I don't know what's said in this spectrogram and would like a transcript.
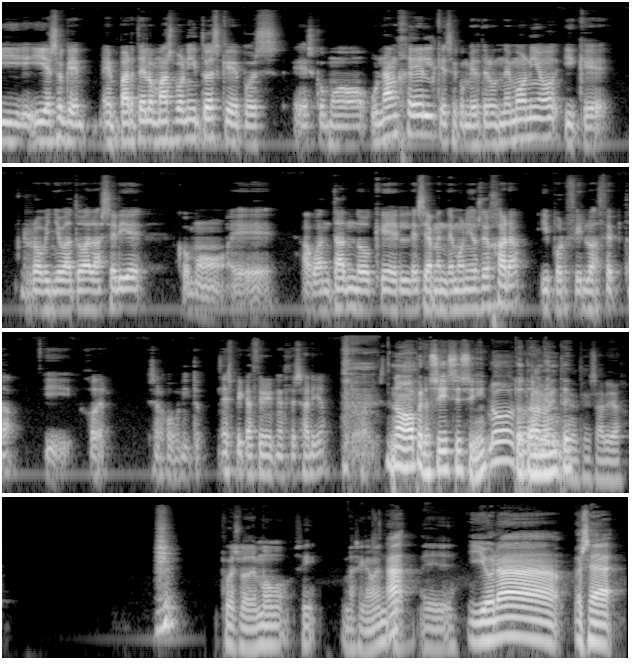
Y, y eso que en parte lo más bonito es que pues es como un ángel que se convierte en un demonio y que Robin lleva toda la serie como eh, aguantando que les llamen demonios de O'Hara y por fin lo acepta y joder, es algo bonito. Explicación innecesaria, pero. No, pero sí, sí, sí. No, totalmente. totalmente necesaria. Pues lo de Momo, sí, básicamente. Ah. Eh, Y una. O sea,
